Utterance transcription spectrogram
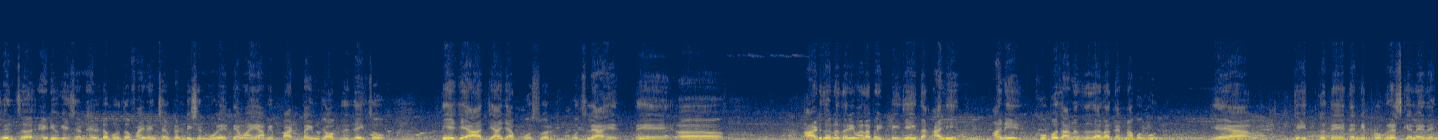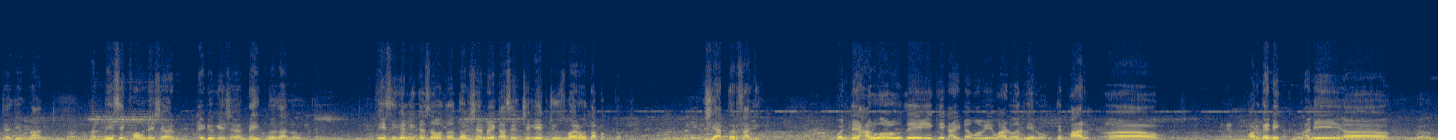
ज्यांचं एड्युकेशन हेल्डअप होतं फायनान्शियल कंडिशनमुळे तेव्हा हे आम्ही पार्ट टाईम जॉब द्यायचो ते जे आज ज्या ज्या पोस्टवर पोचले आहेत ते आठ जणं तरी मला भेटली जे इथं आली. आणि खूपच आनंद झाला त्यांना बघून. जे जे इतकं ते त्यांनी प्रोग्रेस केलं आहे त्यांच्या जीवनात. बेसिक फाउंडेशन एड्युकेशन ते इथनं झालं होतं. बेसिकली कसं होतं दर्शन एक असेन्शियली एक ज्युजबार होता फक्त. शहात्तर साली. पण ते हळूहळू ते एक एक आयटम आम्ही वाढवत गेलो. ते फार ऑर्गॅनिक आणि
